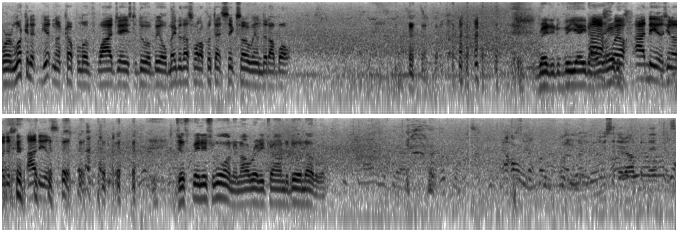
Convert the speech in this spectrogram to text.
we're looking at getting a couple of YJs to do a build. Maybe that's what I'll put that 6.0 in that I bought. Ready to V8 Uh, already? well, ideas, you know, just ideas. Just finished one and already trying to do another one. Loosen it up and then just.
